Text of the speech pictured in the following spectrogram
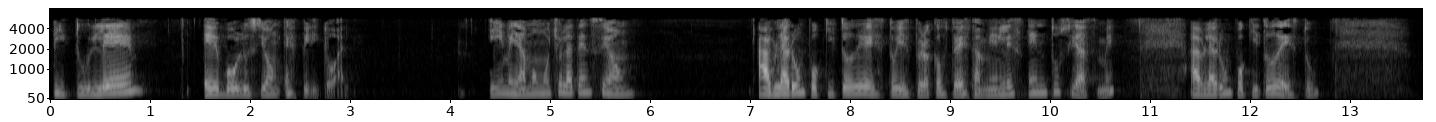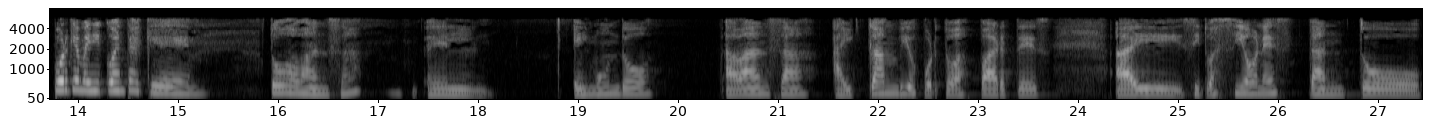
titulé Evolución Espiritual. Y me llamó mucho la atención hablar un poquito de esto, y espero que a ustedes también les entusiasme hablar un poquito de esto, porque me di cuenta que todo avanza, el, el mundo avanza, hay cambios por todas partes, hay situaciones tanto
